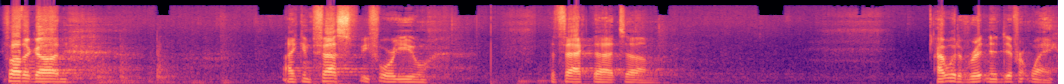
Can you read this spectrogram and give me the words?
Father God, I confess before you the fact that. Um, I would have written a different way.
